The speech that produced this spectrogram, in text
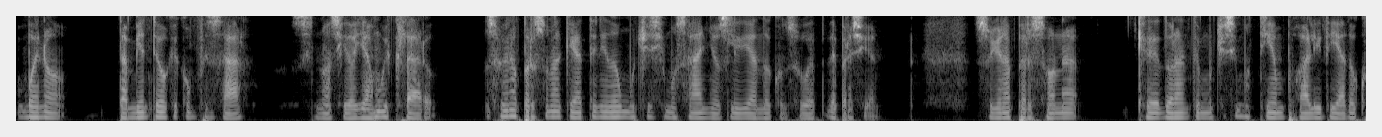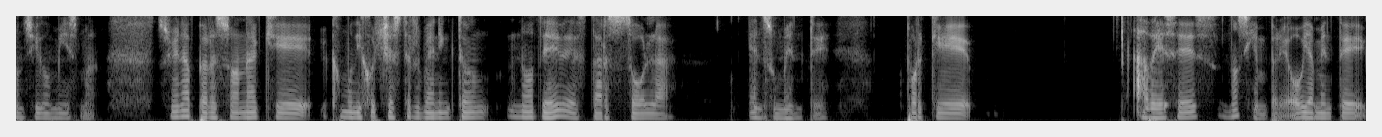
Bueno, también tengo que confesar, si no ha sido ya muy claro, soy una persona que ha tenido muchísimos años lidiando con su depresión. Soy una persona que durante muchísimo tiempo ha lidiado consigo misma. Soy una persona que, como dijo Chester Bennington, no debe estar sola en su mente. Porque a veces, no siempre, obviamente,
